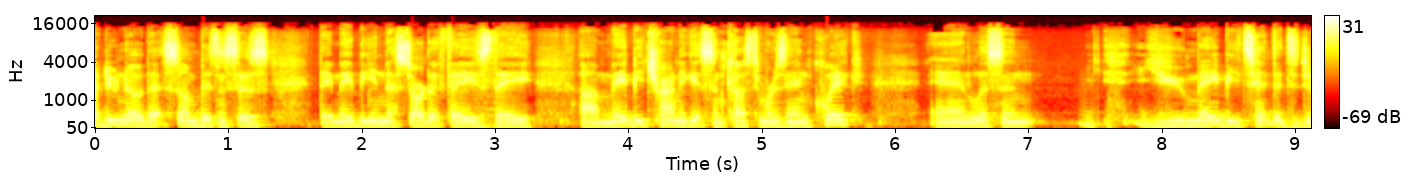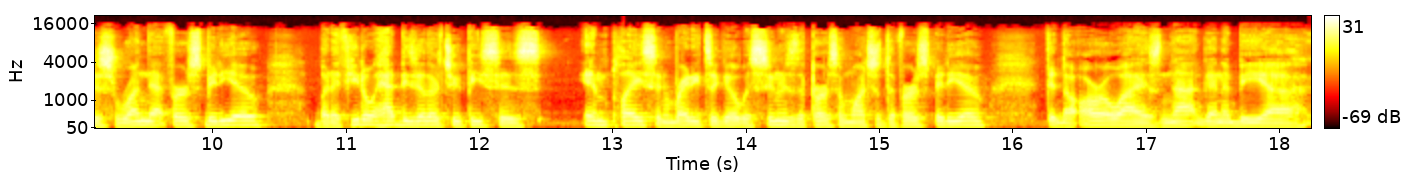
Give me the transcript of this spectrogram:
I do know that some businesses, they may be in that startup phase. They um, may be trying to get some customers in quick. And listen, you may be tempted to just run that first video, but if you don't have these other two pieces in place and ready to go as soon as the person watches the first video, then the ROI is not going to be, uh,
